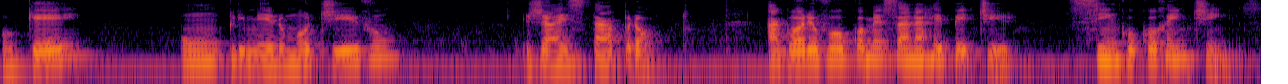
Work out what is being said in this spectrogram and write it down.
Ok? Um primeiro motivo já está pronto. Agora eu vou começar a repetir cinco correntinhas.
